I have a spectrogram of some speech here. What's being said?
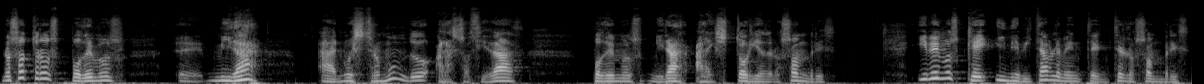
Nosotros podemos eh, mirar a nuestro mundo, a la sociedad, podemos mirar a la historia de los hombres, y vemos que inevitablemente entre los hombres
